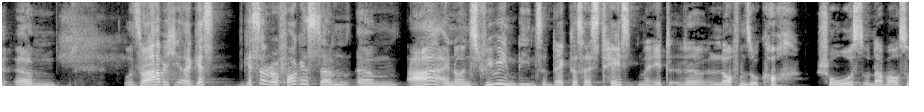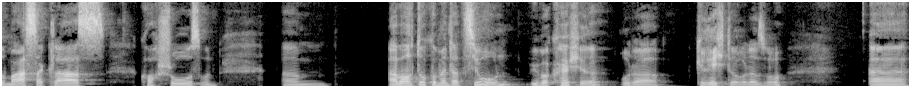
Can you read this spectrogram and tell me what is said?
ähm, und zwar habe ich äh, gest gestern oder vorgestern ähm, A, einen neuen Streaming-Dienst entdeckt, das heißt Tastemate. Da laufen so Kochshows und aber auch so Masterclass-Kochshows und ähm, aber auch Dokumentation über Köche oder Gerichte oder so. Äh,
